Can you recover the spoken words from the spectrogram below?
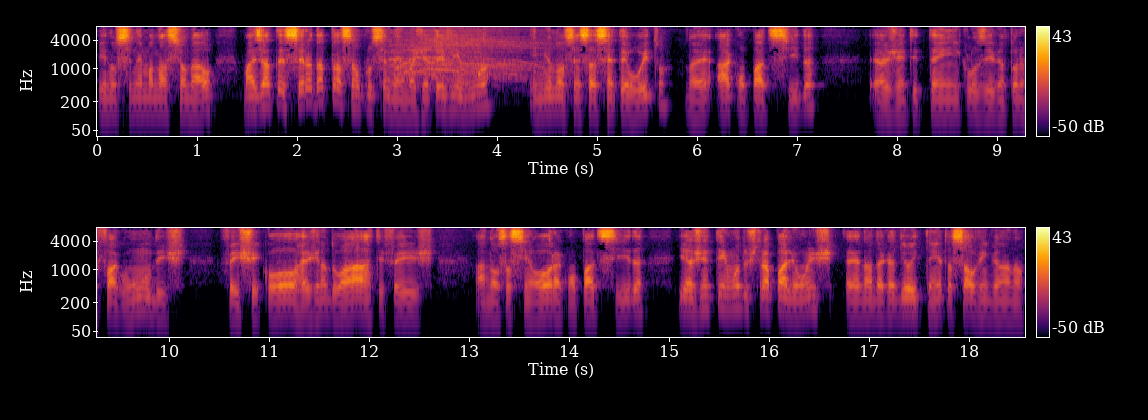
e no cinema nacional, mas é a terceira adaptação para o cinema. A gente teve uma em 1968, né, A Compadecida. A gente tem, inclusive, Antônio Fagundes, fez Chicó, Regina Duarte fez A Nossa Senhora, a Compadecida. E a gente tem uma dos Trapalhões é, na década de 80, salvo engano,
